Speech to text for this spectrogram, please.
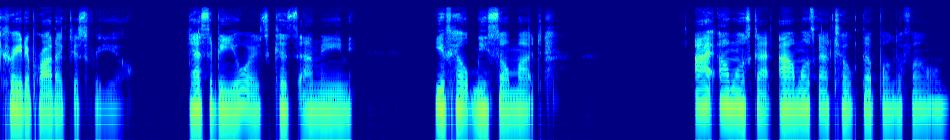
create a product just for you. It has to be yours because I mean, you've helped me so much. I almost got I almost got choked up on the phone.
